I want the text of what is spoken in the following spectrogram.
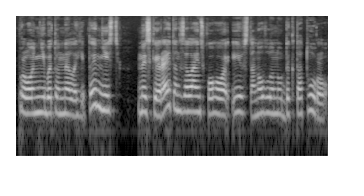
про нібито нелегітимність, низький рейтинг Зеленського і встановлену диктатуру.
